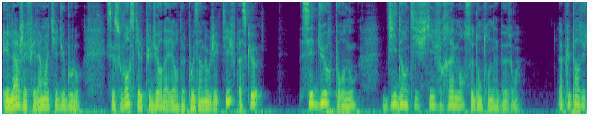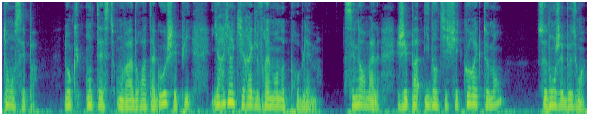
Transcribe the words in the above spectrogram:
Et là, j'ai fait la moitié du boulot. C'est souvent ce qui est le plus dur d'ailleurs de poser un objectif, parce que c'est dur pour nous d'identifier vraiment ce dont on a besoin. La plupart du temps, on sait pas. Donc on teste, on va à droite, à gauche, et puis il y a rien qui règle vraiment notre problème. C'est normal, j'ai pas identifié correctement ce dont j'ai besoin.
